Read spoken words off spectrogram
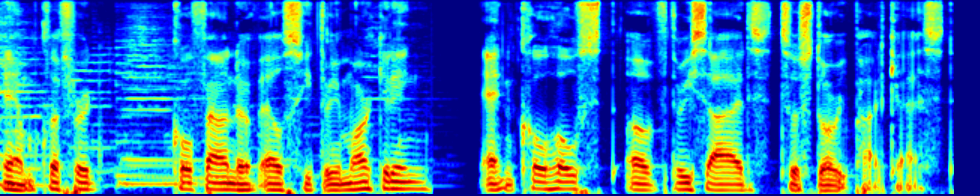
Hey, I'm Clifford, co founder of LC3 Marketing and co host of Three Sides to a Story podcast.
